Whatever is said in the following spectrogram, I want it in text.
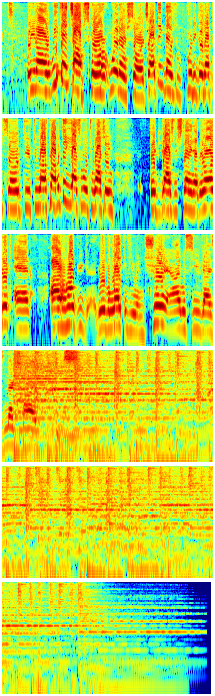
But, you know, we did top score with our sword, so I think that's a pretty good episode. TF2 Live Comment. Thank you guys so much for watching. Thank you guys for staying at the Arctic, and I hope you leave a like if you enjoy, and I will see you guys next time.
